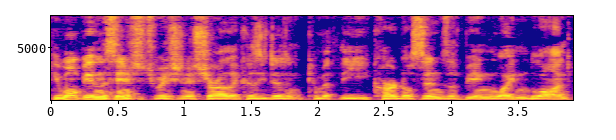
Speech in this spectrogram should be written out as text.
he won't be in the same situation as Charlotte because he doesn't commit the cardinal sins of being white and blonde.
